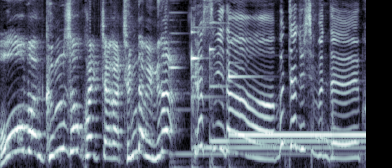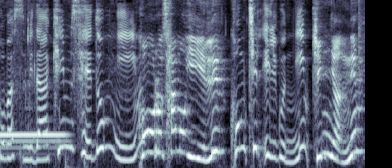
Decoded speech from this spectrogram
5번 금속 활자가 정답입니다. 그렇습니다. 문자 주신 분들 고맙습니다. 김세동 님, 콩으로 3521님, 0719 님, 김연 님,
